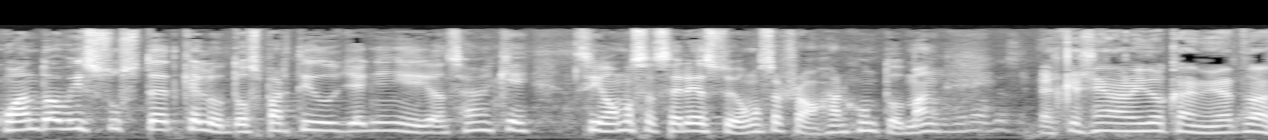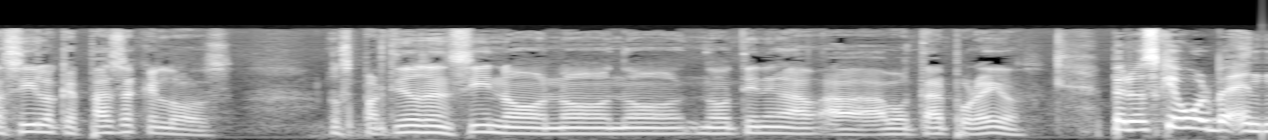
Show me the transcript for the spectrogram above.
¿cuándo ha visto usted que los dos partidos lleguen y digan, ¿saben qué? Sí, vamos a hacer esto y vamos a trabajar juntos, man. Es que sí han habido candidatos así, lo que pasa es que los, los partidos en sí no, no, no, no tienen a, votar por ellos. Pero es que volve-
